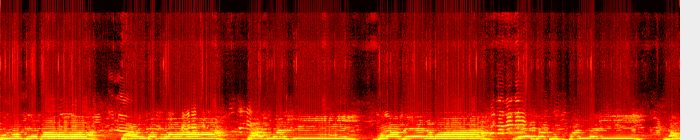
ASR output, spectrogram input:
গুরুদেব পরম ব্রহ্ম পদ্মশ্রী গুরবে নম। এস পুষ্পাঞ্জলি, নম।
